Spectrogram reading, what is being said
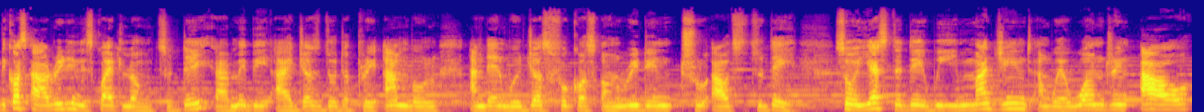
because our reading is quite long today, uh, maybe I just do the preamble and then we'll just focus on reading throughout today. So, yesterday we imagined and we're wondering how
